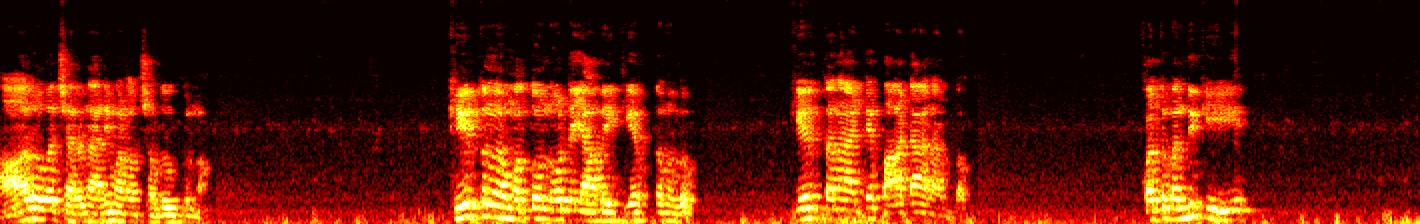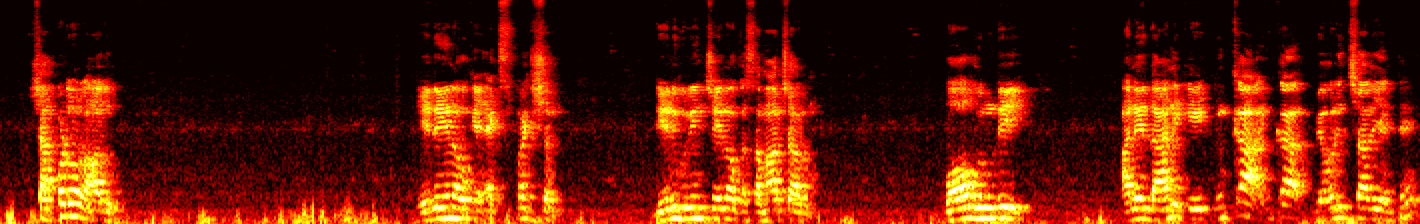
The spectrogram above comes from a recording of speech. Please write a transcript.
ఆరవ చరణాన్ని మనం చదువుకున్నాం. కీర్తనలు మొత్తం నూట యాభై కీర్తనలు. కీర్తన అంటే పాట అని అర్థం. కొంతమందికి చెప్పడం రాదు. ఏదైనా ఒక ఎక్స్ప్రెషన్ దేని గురించి అయినా ఒక సమాచారం బాగుంది అనే దానికి ఇంకా ఇంకా వివరించాలి అంటే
